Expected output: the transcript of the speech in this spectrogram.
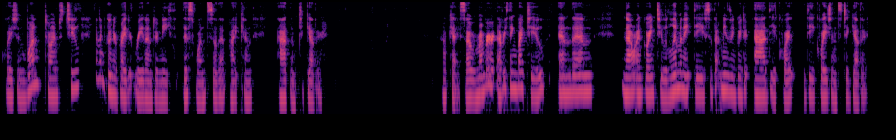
Equation 1 times 2 and I'm going to write it right underneath this one so that I can add them together. Okay, so remember everything by 2, and then now I'm going to eliminate these, so that means I'm going to add the, equa the equations together.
